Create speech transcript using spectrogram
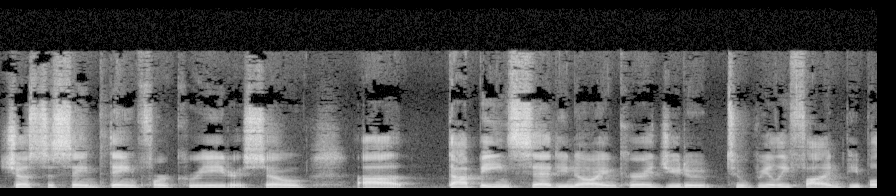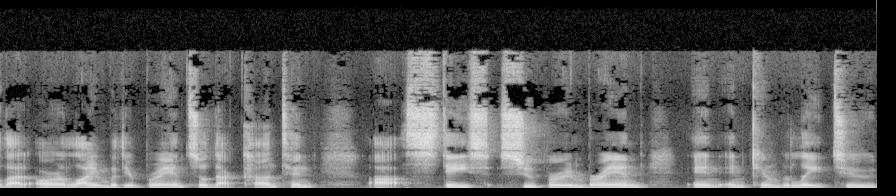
just the same thing for creators. So, uh, that being said, you know, I encourage you to to really find people that are aligned with your brand, so that content uh, stays super in brand and and can relate to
